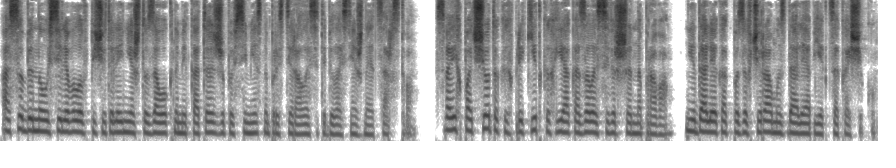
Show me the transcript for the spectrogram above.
Особенно усиливало впечатление, что за окнами коттеджа повсеместно простиралось это белоснежное царство. В своих подсчетах и прикидках я оказалась совершенно права. Не далее, как позавчера, мы сдали объект заказчику.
